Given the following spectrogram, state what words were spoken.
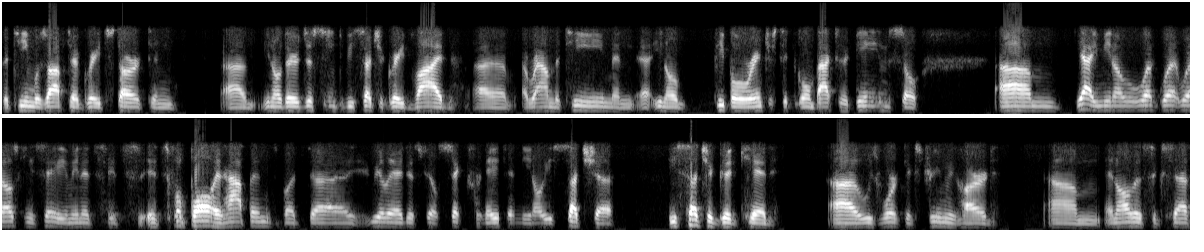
the team was off to a great start. And uh, you know, there just seemed to be such a great vibe uh, around the team, and uh, you know, people were interested in going back to the games. So, um, yeah, you know, what, what what else can you say? I mean, it's it's it's football. It happens, but uh, really, I just feel sick for Nathan. You know, he's such a he's such a good kid uh, who's worked extremely hard, um, and all the success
